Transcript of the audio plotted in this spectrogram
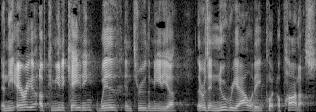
In the area of communicating with and through the media, there is a new reality put upon us.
